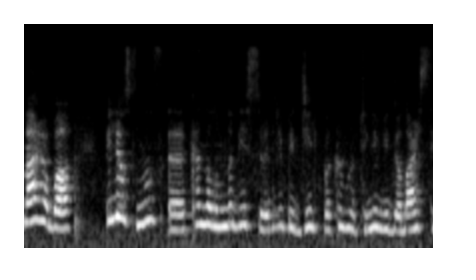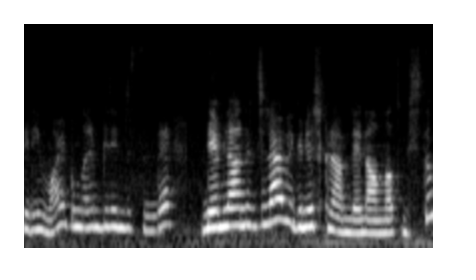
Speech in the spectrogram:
Merhaba. Biliyorsunuz e, kanalımda bir süredir bir cilt bakım rutini videolar serim var. Bunların birincisinde nemlendiriciler ve güneş kremlerini anlatmıştım.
